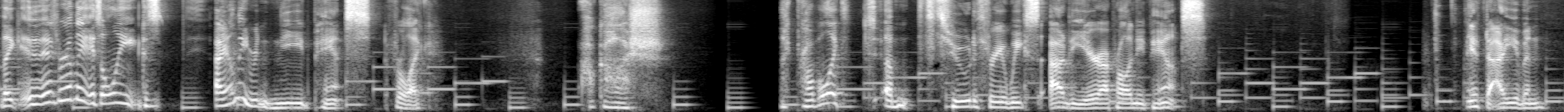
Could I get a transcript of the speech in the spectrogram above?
Like it's really, it's only because I only need pants for like, oh gosh, like probably like um, two to three weeks out of the year. I probably need pants. If not even,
